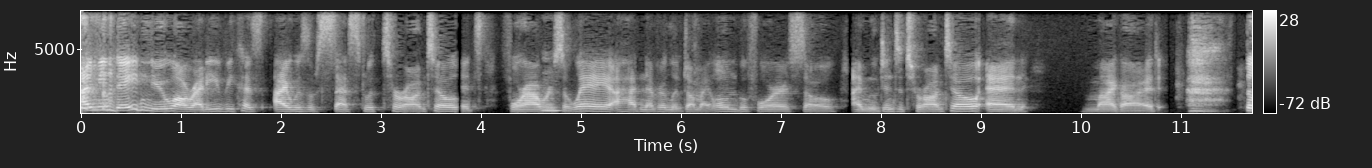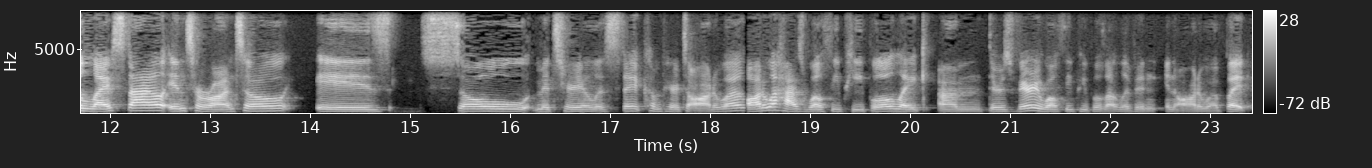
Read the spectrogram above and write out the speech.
I mean, they knew already because I was obsessed with Toronto. It's four hours mm-hmm. away. I had never lived on my own before. So I moved into Toronto, and my God, the lifestyle in Toronto is so materialistic compared to Ottawa. Ottawa has wealthy people. Like, um, there's very wealthy people that live in, in Ottawa, but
